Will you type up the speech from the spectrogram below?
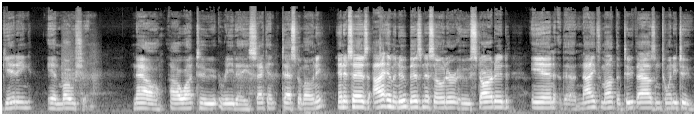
getting in motion. Now, I want to read a second testimony. And it says, I am a new business owner who started in the ninth month of 2022,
